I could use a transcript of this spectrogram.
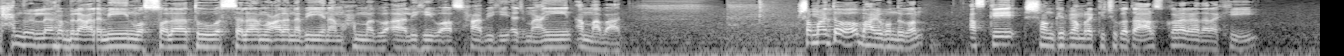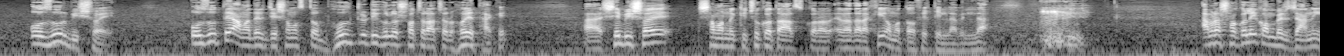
আলহামদুলিল্লাহ রবিল আলমিন ওসলাত ওসালাম আলা নবীনা মোহাম্মদ ও আলিহি ও আসহাবিহি আজমাইন আম্মাবাদ সম্মানিত ভাই বন্ধুগণ, আজকে সংক্ষেপে আমরা কিছু কথা আর্জ করার ইরাদা রাখি অজুর বিষয়ে। অজুতে আমাদের যে সমস্ত ভুল ত্রুটিগুলো সচরাচর হয়ে থাকে সে বিষয়ে সামান্য কিছু কথা আর্জ করার এরাদা রাখি ওমত তৌফিক ইল্লা বিল্লাহ। আমরা সকলেই কম বেশ জানি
